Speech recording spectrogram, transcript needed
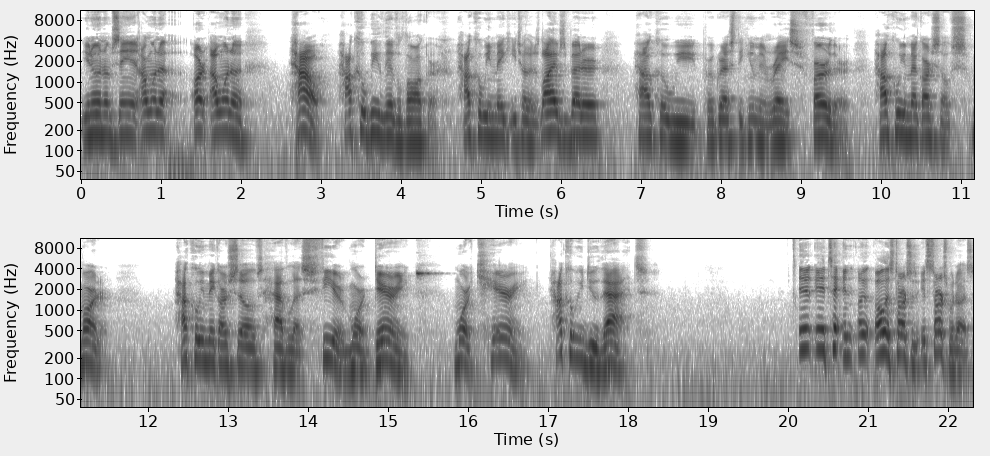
You know what I'm saying? I want to. I want to. How? How could we live longer? How could we make each other's lives better? How could we progress the human race further? How could we make ourselves smarter? How could we make ourselves have less fear, more daring, more caring? How could we do that? And, it, and uh, all it starts with, it starts with us,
